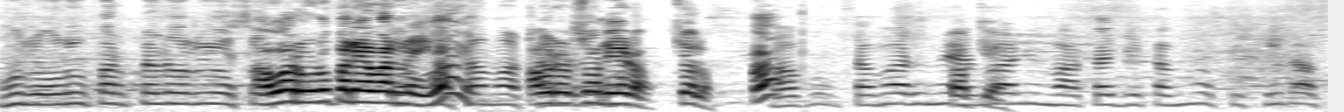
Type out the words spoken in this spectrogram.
હું રોડ ઉપર પડ્યો રહ્યો છું. હવે રોડ ઉપર રહેવાનું નહીં હા? હવે રડશો ચલો હા? બાપુ તમારી મહેરબાની માતાજી તમને સુખી રાખો.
